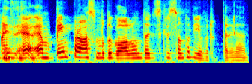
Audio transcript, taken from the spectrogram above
Mas é, é bem próximo do Gollum da descrição do livro, tá ligado?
